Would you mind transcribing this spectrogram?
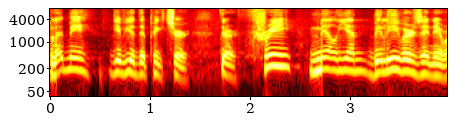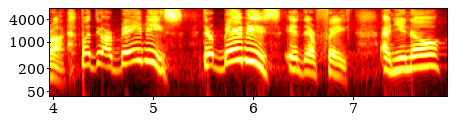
Let me give you the picture. There are 3 million believers in Iran, but there are babies. There are babies in their faith. And you know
